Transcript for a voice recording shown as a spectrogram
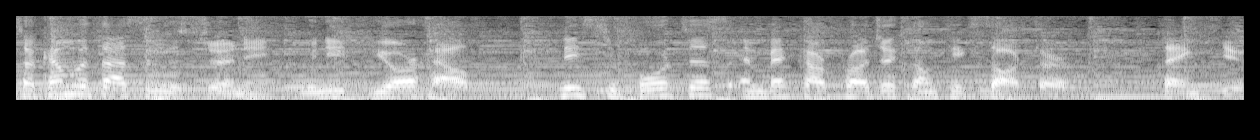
So come with us in this journey. We need your help. Please support us and back our project on Kickstarter. Thank you.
